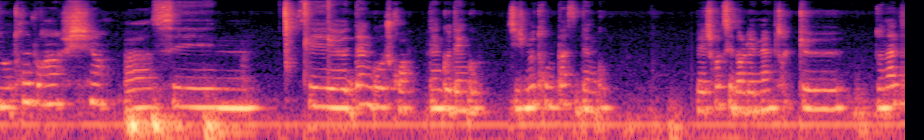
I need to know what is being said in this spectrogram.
Nous trouvons pour un chien. c'est c'est Dingo, je crois. Dingo Dingo. Si je me trompe pas, c'est Dingo. Mais je crois que c'est dans le même truc que Donald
